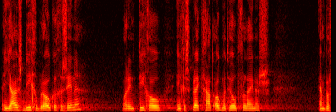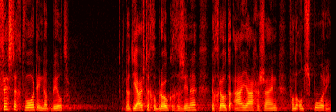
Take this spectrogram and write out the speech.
En juist die gebroken gezinnen, waarin Tigo in gesprek gaat, ook met hulpverleners, en bevestigd wordt in dat beeld, dat juist de gebroken gezinnen de grote aanjagers zijn van de ontsporing.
